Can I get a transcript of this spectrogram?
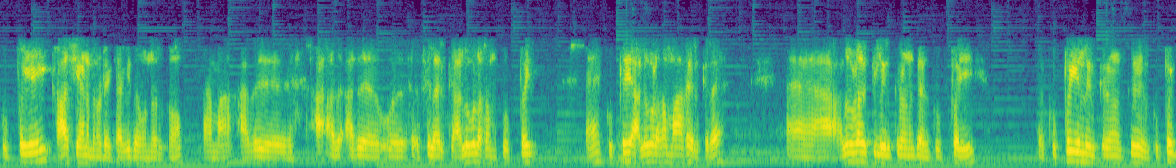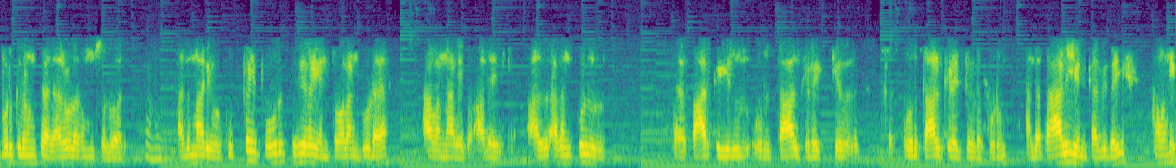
குப்பையை காசியானந்தனுடைய கவிதை ஒன்று இருக்கும். ஆமா அது அது அது ஒரு சிலருக்கு அலுவலகம் குப்பை. குப்பை அலுவலகமாக இருக்கிற அலுவலகத்தில் இருக்கிறவனுக்கு அது குப்பை. குப்பையில் இருக்கிறவனுக்கு குப்பை பொறுக்கிறவனுக்கு அது அலுவலகம்னு சொல்லுவார். அது மாதிரி ஒரு குப்பை பொறுக்குகிற என் தோழன் கூட அவன் அதை அதை அது அதனுக்குள் பார்க்கையில் ஒரு தாள் கிடைக்க ஒரு தாள் கிடைத்து விடக்கூடும். அந்த தாளி என் கவிதை அவனை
